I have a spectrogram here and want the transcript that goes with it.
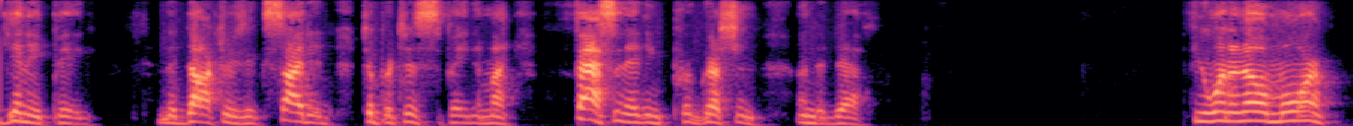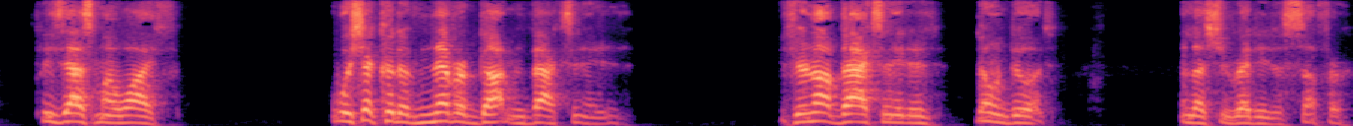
guinea pig. And the doctors excited to participate in my fascinating progression unto death. If you want to know more, please ask my wife. I wish I could have never gotten vaccinated. If you're not vaccinated, don't do it unless you're ready to suffer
